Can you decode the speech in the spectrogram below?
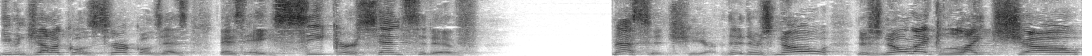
evangelical circles as, as a seeker sensitive message here. There's no, there's no like light show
